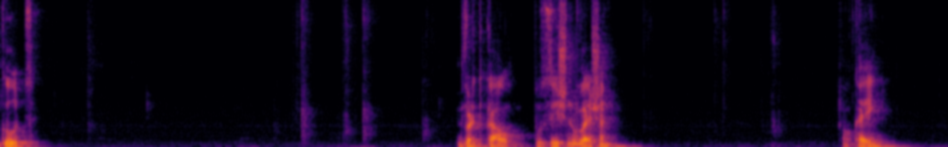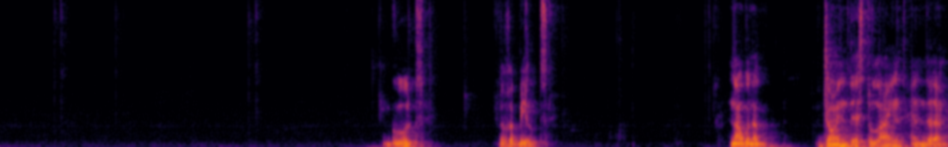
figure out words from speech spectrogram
good. Vertical position relation. Okay. Good. Rebuild. Now I'm gonna join this to line and uh,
